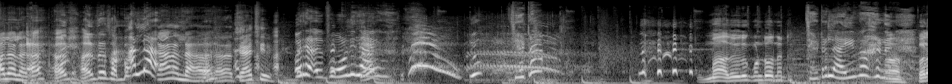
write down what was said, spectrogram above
അല്ല അല്ല അതെന്താ സംഭവം? ഞാനല്ല. ചേച്ചി. ഒരു ഫോണിലായ ചേട്ടാ. ഉമ്മ അതും ഇതും കൊണ്ടുവന്നിട്ട്. ചേട്ടാ ലൈവാണ്. ആ, പറ.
